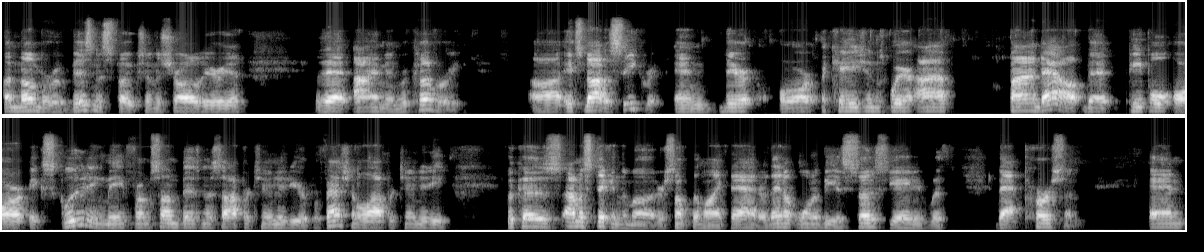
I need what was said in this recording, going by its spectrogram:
a number of business folks in the Charlotte area that I am in recovery. Uh, it's not a secret. And there are occasions where I find out that people are excluding me from some business opportunity or professional opportunity because I'm a stick in the mud or something like that, or they don't want to be associated with that person. And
